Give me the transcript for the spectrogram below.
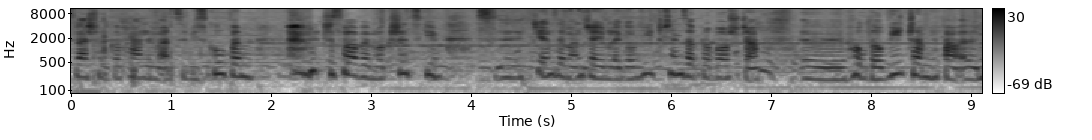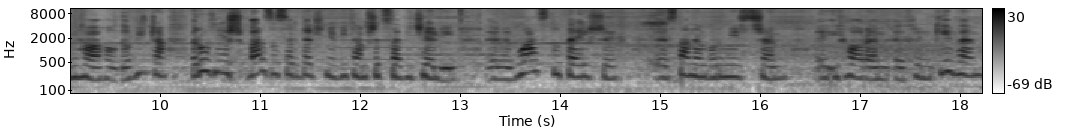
z naszym kochanym arcybiskupem Czesławem Mokrzyckim, z y, księdzem Andrzejem Legowicz, księdza proboszcza y, Hołdowicza, y, Michała Hołdowicza. Również bardzo serdecznie witam przedstawicieli władz tutejszych z panem burmistrzem Ichorem y, Hrynkiwem,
